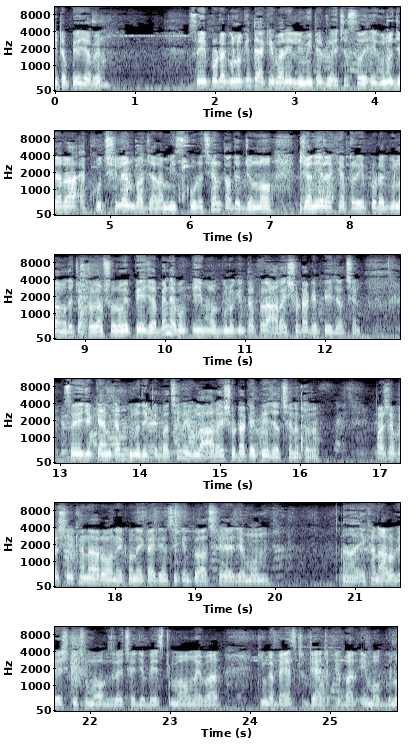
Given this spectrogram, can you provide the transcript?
এটা পেয়ে যাবেন। সো এই প্রোডাক্টগুলো কিন্তু একেবারে লিমিটেড রয়েছে। সো এগুলো যারা খুঁজছিলেন বা যারা মিস করেছেন, তাদের জন্য জানিয়ে রাখি, আপনারা এই প্রোডাক্টগুলো আমাদের চট্টগ্রাম শোরুমে পেয়ে যাবেন এবং এই মগগুলো কিন্তু আপনারা আড়াইশো টাকায় পেয়ে যাচ্ছেন। সো এই যে ক্যান কাপগুলো দেখতে পাচ্ছেন, এগুলো আড়াইশো টাকায় পেয়ে যাচ্ছেন আপনারা। পাশাপাশি এখানে আরও অনেক অনেক আইটেমসই কিন্তু আছে, যেমন এখানে আরও বেশ কিছু মগস রয়েছে যে বেস্ট মম এবার কিংবা বেস্ট ড্যাট এবার এই মগগুলো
